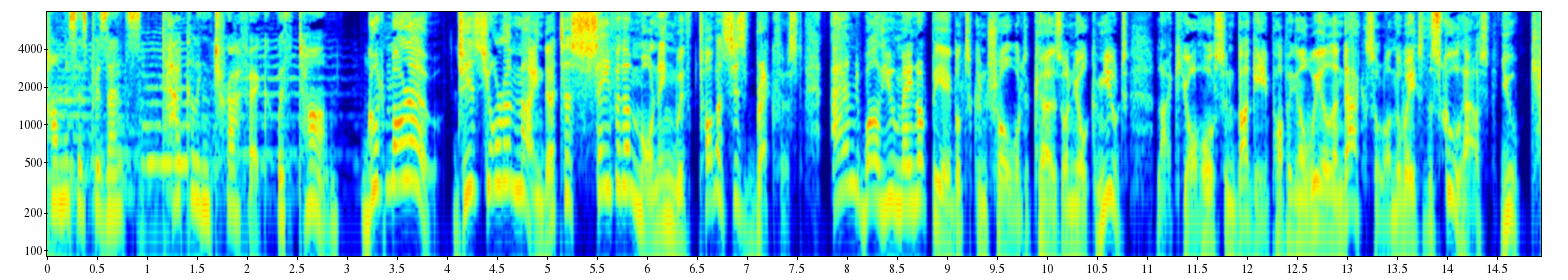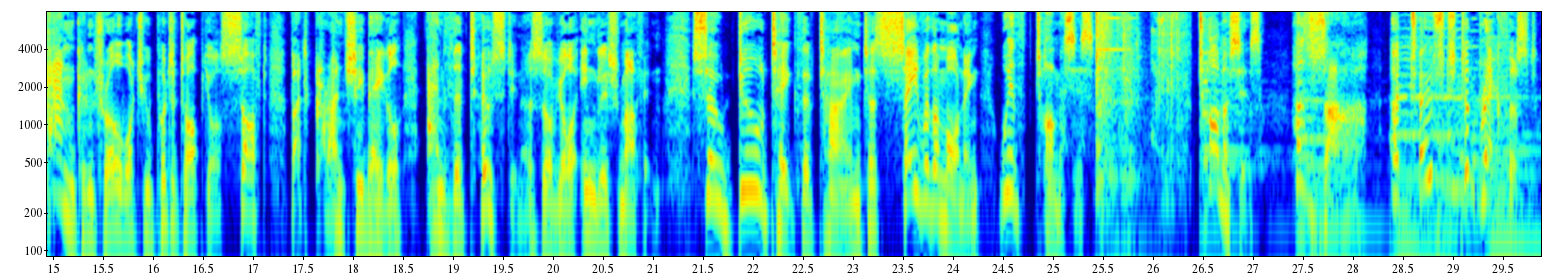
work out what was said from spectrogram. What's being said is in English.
Thomas's presents Tackling Traffic with Tom. Good morrow! Tis your reminder to savour the morning with Thomas's breakfast. And while you may not be able to control what occurs on your commute, like your horse and buggy popping a wheel and axle on the way to the schoolhouse, you can control what you put atop your soft but crunchy bagel and the toastiness of your English muffin. So do take the time to savour the morning with Thomas's. Thomas's. Huzzah! A toast to breakfast.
